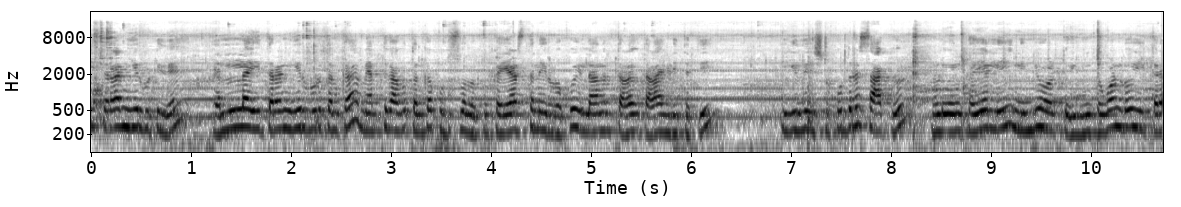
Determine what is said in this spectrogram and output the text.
ಈ ಥರ ನೀರು ಬಿಟ್ಟಿದೆ. ಎಲ್ಲ ಈ ಥರ ನೀರು ಬಿಡೋ ತನಕ ಮೆತ್ತಗಾಗೋ ತನಕ ಕುದಿಸ್ಕೋಬೇಕು. ಕೈಯಾಡಿಸ್ತಾನೆ ಇರಬೇಕು, ಇಲ್ಲಾಂದ್ರೆ ತಳಗೆ ತಳ ಹಿಡಿತೈತಿ. ಈಗ ಇದು ಇಷ್ಟು ಕುದ್ರೆ ಸಾಕು. ನೋಡಿ, ಒಂದು ಕೈಯಲ್ಲಿ ನಿಂಬೆ ಹೊಳ್ತು. ಇದನ್ನು ತೊಗೊಂಡು ಈ ಥರ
